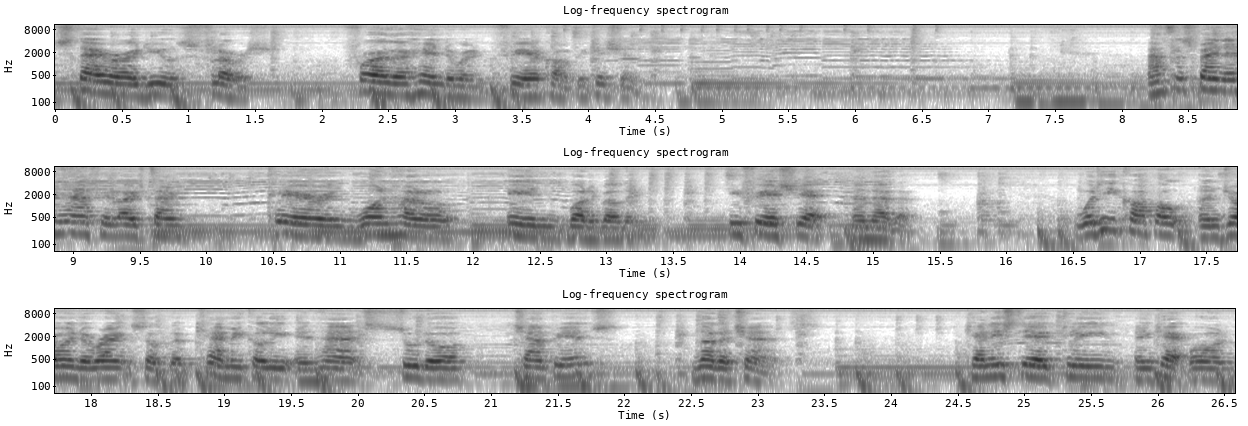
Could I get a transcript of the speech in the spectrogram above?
steroid use flourished, further hindering fair competition. After spending half his lifetime clearing one hurdle in bodybuilding, he faced yet another. Would he couple and join the ranks of the chemically enhanced pseudo champions? Not a chance. Can he stay clean and keep on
